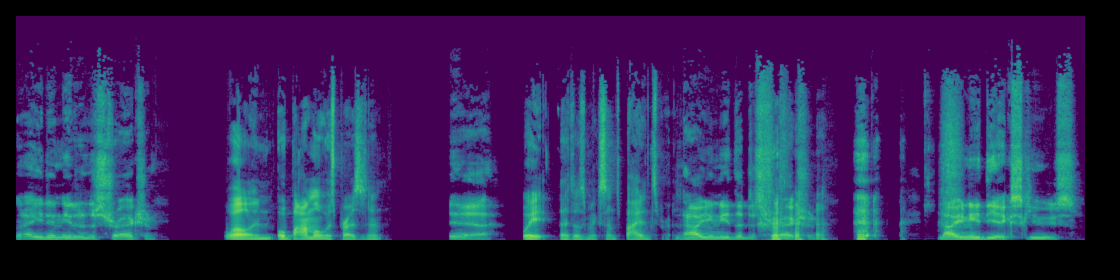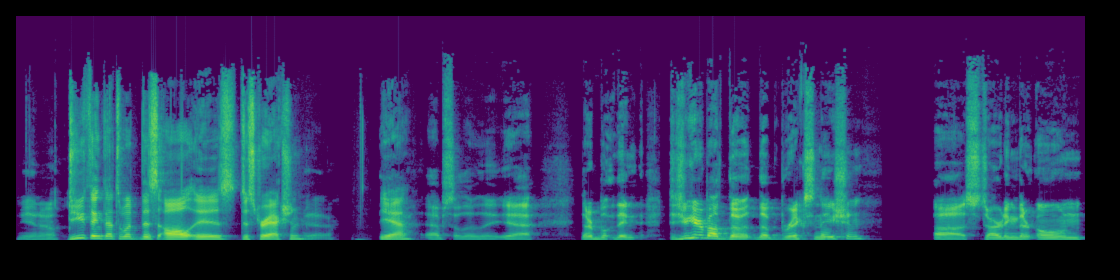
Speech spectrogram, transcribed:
No, you didn't need a distraction. Well, and Obama was president. Yeah. Wait, that doesn't make sense. Biden's president. Now you need the distraction. now you need the excuse, you know? Do you think that's what this all is? Distraction? Yeah. Yeah. Absolutely. Yeah. They're they Did you hear about the the BRICS nation uh starting their own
